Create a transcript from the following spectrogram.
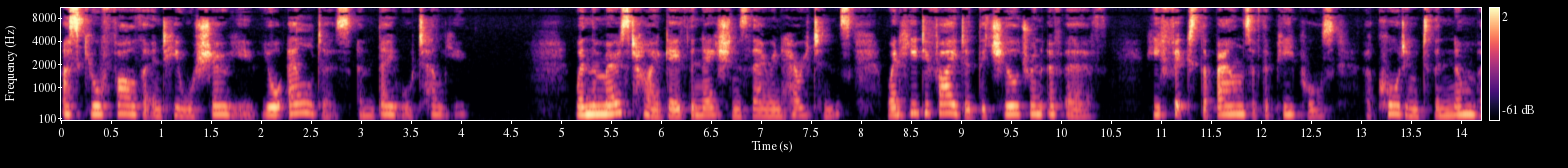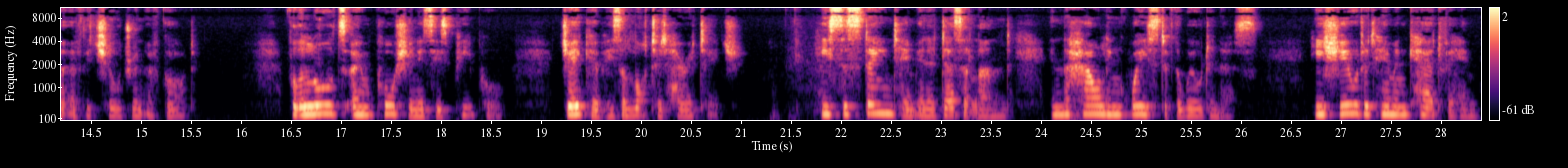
Ask your Father, and he will show you, your elders, and they will tell you. When the Most High gave the nations their inheritance, when he divided the children of earth, he fixed the bounds of the peoples according to the number of the children of God. For the Lord's own portion is his people, Jacob his allotted heritage. He sustained him in a desert land, in the howling waste of the wilderness. He shielded him and cared for him.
